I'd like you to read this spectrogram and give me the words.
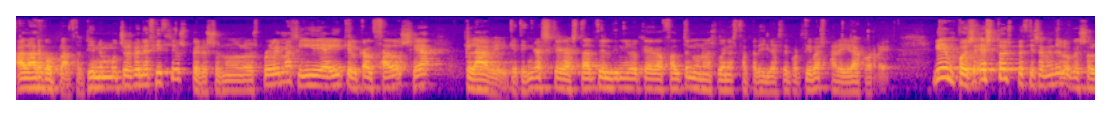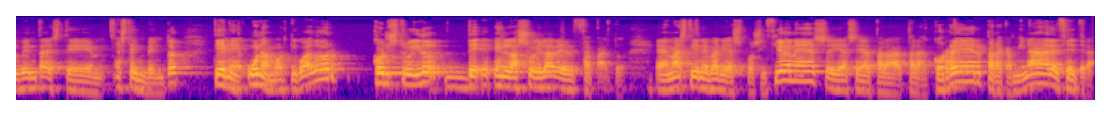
a largo plazo. Tienen muchos beneficios, pero es uno de los problemas y de ahí que el calzado sea clave, que tengas que gastarte el dinero que haga falta en unas buenas zapatillas deportivas para ir a correr. Bien, pues esto es precisamente lo que solventa este, este invento. Tiene un amortiguador, construido en la suela del zapato. Además tiene varias posiciones, ya sea para, correr, para caminar, etc.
